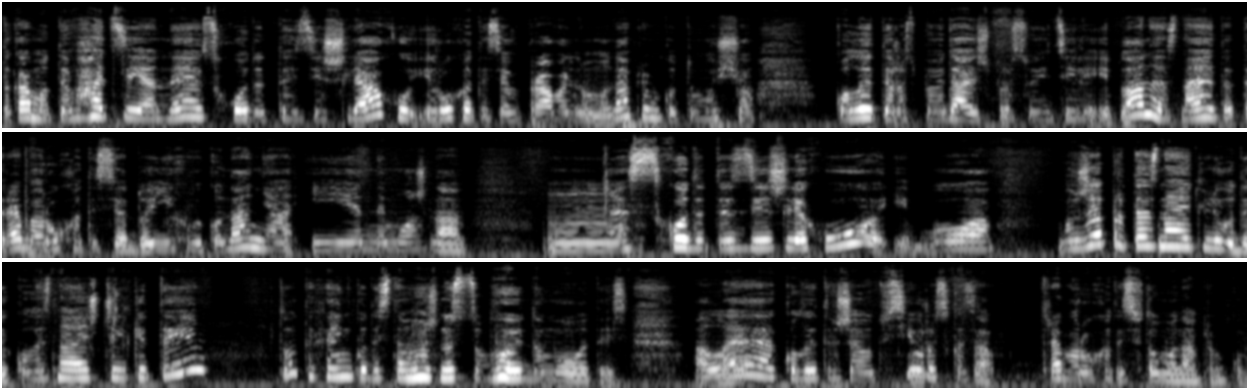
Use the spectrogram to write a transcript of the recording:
така мотивація не сходити зі шляху і рухатися в правильному напрямку, тому що коли ти розповідаєш про свої цілі і плани, знаєте, треба рухатися до їх виконання і не можна сходити зі шляху, бо, бо вже про те знають люди. Коли знаєш тільки ти, то тихенько десь там можна з собою домовитись. Але коли ти вже от всім розказав, треба рухатись в тому напрямку.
